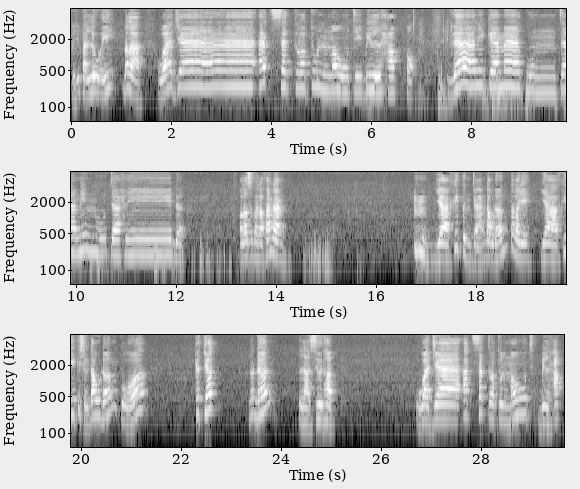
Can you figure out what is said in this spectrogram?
để chúng ta lưu ý đó là وجاءت سكرة الموت بالحق ذلك ما كنت منه تحيد Allah subhanahu phán rằng và khi tình trạng đau đớn tức là gì và khi cái sự đau đớn của cái chết nó đến là sự thật وجاءت سكرة الموت بالحق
